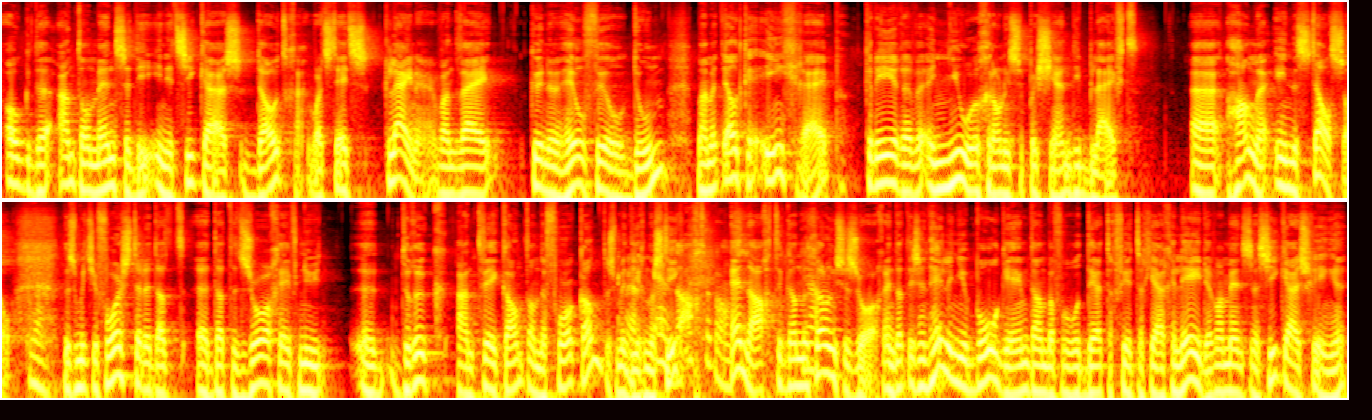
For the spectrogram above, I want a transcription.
ook de aantal mensen die in het ziekenhuis doodgaan wordt steeds kleiner. Want wij kunnen heel veel doen, maar met elke ingrijp creëren we een nieuwe chronische patiënt die blijft eh, hangen in het stelsel. Ja. Dus moet je voorstellen dat, eh, dat de zorg heeft nu eh, druk aan twee kanten. Aan de voorkant, dus met Ja, diagnostiek. en de achterkant. En de achterkant, de Ja. chronische zorg. En dat is een hele nieuwe ballgame dan bijvoorbeeld 30, 40 jaar geleden. Waar mensen naar het ziekenhuis gingen.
